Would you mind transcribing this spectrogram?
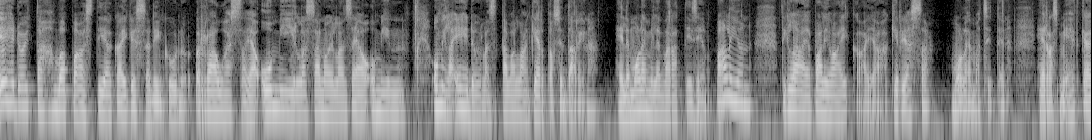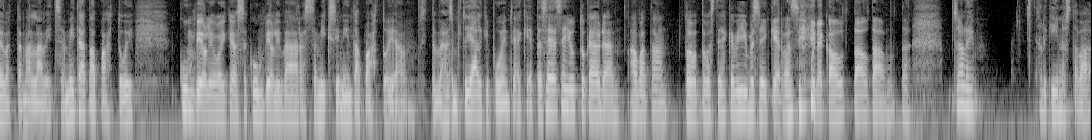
ehdoitta vapaasti ja kaikessa niin kuin rauhassa ja omilla sanoillansa ja omin, omilla ehdoillansa tavallaan kertoa sen tarinan. Heille molemmille varattiin siihen paljon tilaa ja paljon aikaa ja kirjassa molemmat sitten herrasmiehet käyvät tämän lävitse. Mitä tapahtui, kumpi oli oikeassa, kumpi oli väärässä, miksi niin tapahtui ja sitten vähän semmoista jälkipuintiakin. Että se, se juttu käydään, avataan toivottavasti ehkä viimeisen kerran siinä kauttaaltaan, mutta se oli, se oli kiinnostavaa.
